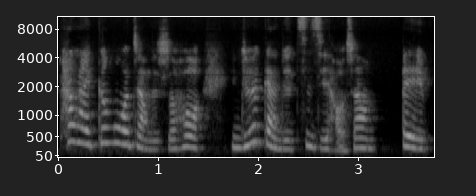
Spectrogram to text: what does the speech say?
他来跟我讲的时候，你就会感觉自己好像被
